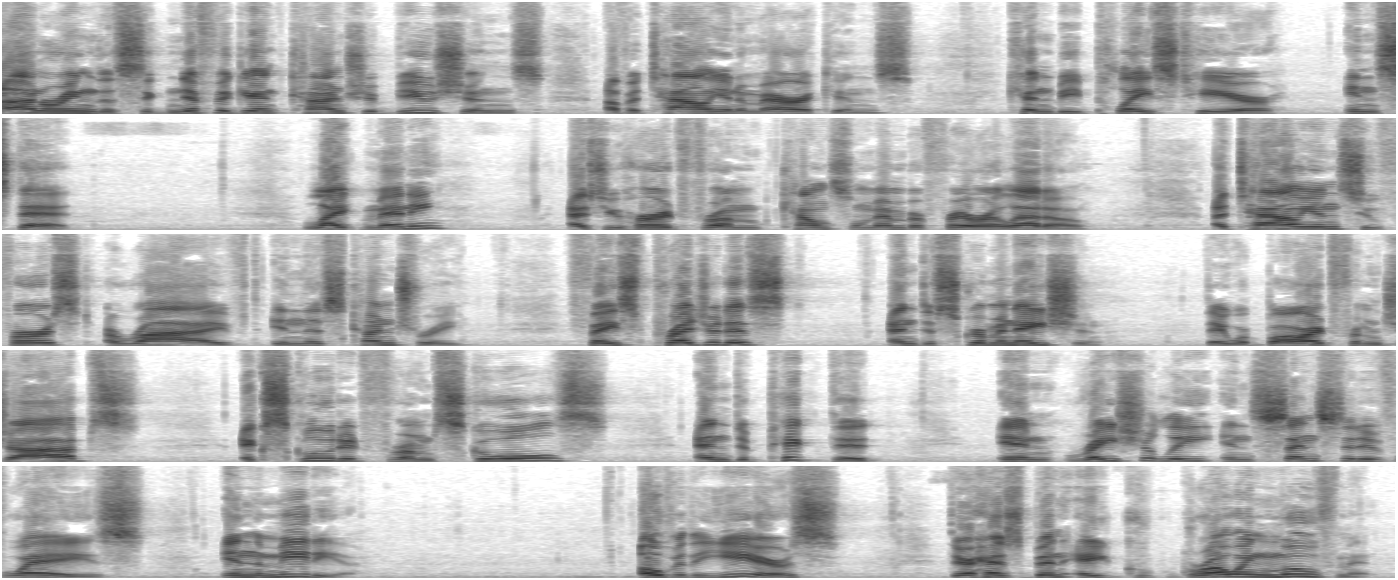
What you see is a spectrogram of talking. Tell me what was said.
honoring the significant contributions of Italian Americans can be placed here instead. Like many, as you heard from Councilmember Feroleto, Italians who first arrived in this country faced prejudice and discrimination they were barred from jobs, excluded from schools, and depicted in racially insensitive ways in the media. Over the years, there has been a growing movement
